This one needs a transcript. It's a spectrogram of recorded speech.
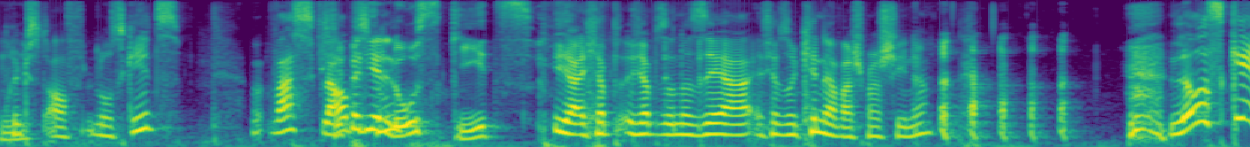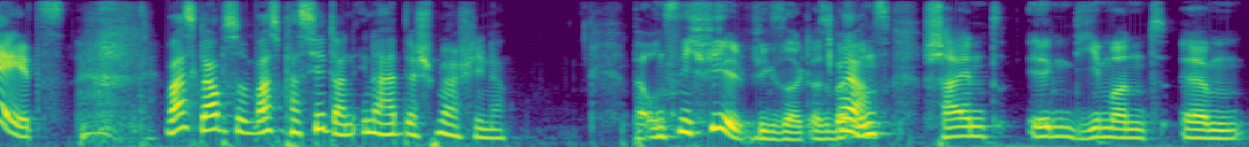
drückst auf Los geht's. Was glaubst Mhm. bei dir du? los geht's. Ja, ich habe ich hab so eine sehr, ich habe so eine Kinderwaschmaschine. Los geht's! Was glaubst du, was passiert dann innerhalb der Spülmaschine? Bei uns nicht viel, wie gesagt. Also bei Ja. uns scheint irgendjemand ähm,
